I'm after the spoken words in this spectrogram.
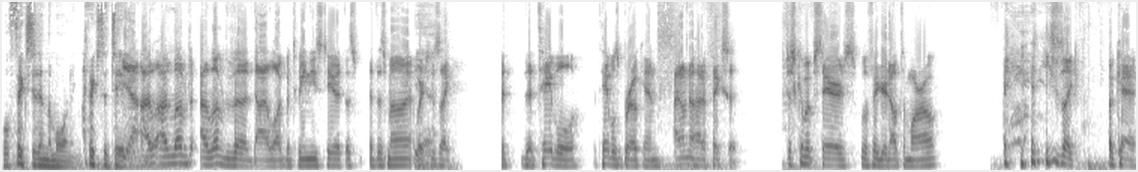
We'll fix it in the morning. Fix the table." Yeah, the I. I loved I loved the dialogue between these two at this at this moment, where Yeah. she's like, the the table the table's broken. I don't know how to fix it. Just come upstairs. We'll figure it out tomorrow. He's like, okay,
